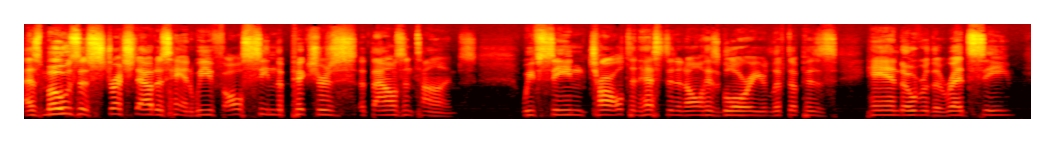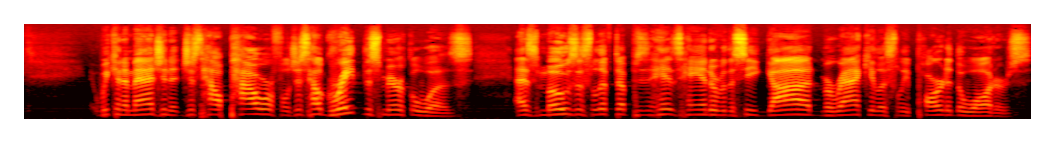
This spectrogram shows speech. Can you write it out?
As Moses stretched out his hand, we've all seen the pictures a thousand times We've seen Charlton Heston in all his glory lift up his hand over the Red Sea. We can imagine it just how powerful, just how great this miracle was. As Moses lifted up his hand over the sea, God miraculously parted the waters.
